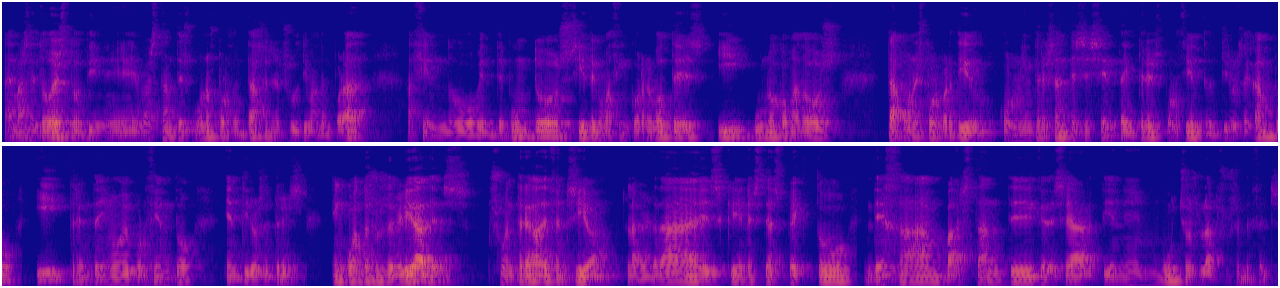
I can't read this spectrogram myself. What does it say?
Además de todo esto, tiene bastantes buenos porcentajes en su última temporada, haciendo 20 puntos, 7,5 rebotes y 1,2 tapones por partido, con un interesante 63% en tiros de campo y 39% en tiros de tres. En cuanto a sus debilidades, su entrega defensiva, la verdad es que en este aspecto deja bastante que desear, tiene muchos lapsus en defensa.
